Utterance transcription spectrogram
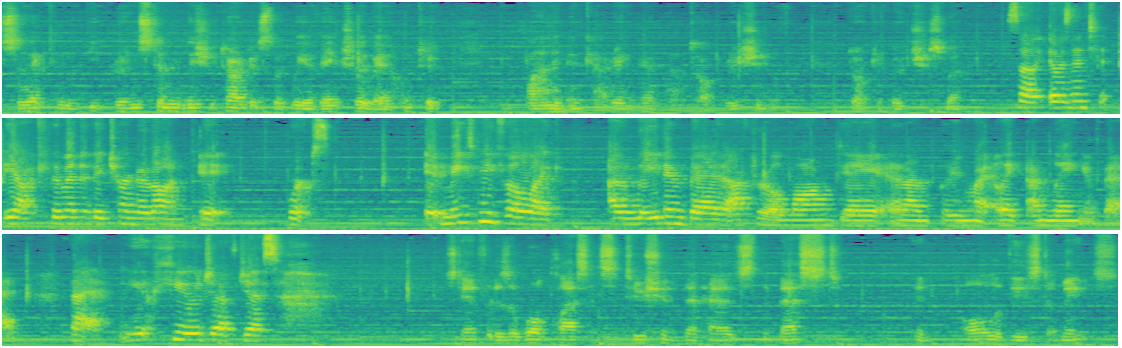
selecting deep brain stimulation targets that we eventually went on to planning and carrying out that operation with Dr. Buch as well. So it was into, yeah, the minute they turned it on, it works. It makes me feel like I laid in bed after a long day and I'm putting my, like I'm laying in bed. That huge of just. Stanford is a world-class institution that has the best in all of these domains.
